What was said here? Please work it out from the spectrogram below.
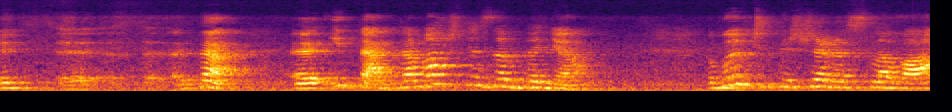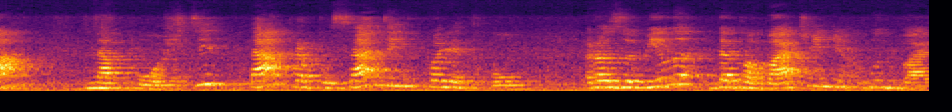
е, е, е, Так, і так, домашнє завдання. Вивчити ще раз слова на пошті та прописати їх порядку. Розуміло, до побачення, гудбай.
